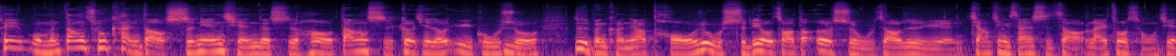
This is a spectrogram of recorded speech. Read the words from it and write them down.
所以我们当初看到十年前的时候，当时各界都预估说，日本可能要投入十六兆到二十五兆日元，将近三十兆来做重建，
